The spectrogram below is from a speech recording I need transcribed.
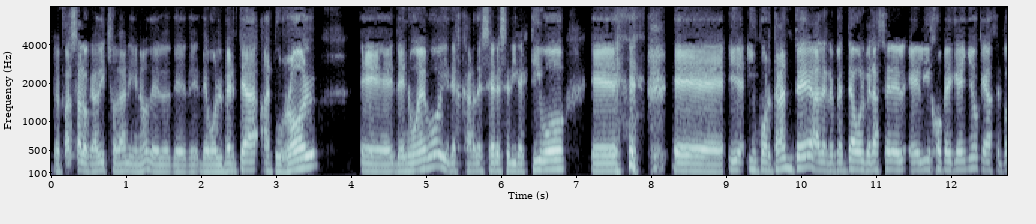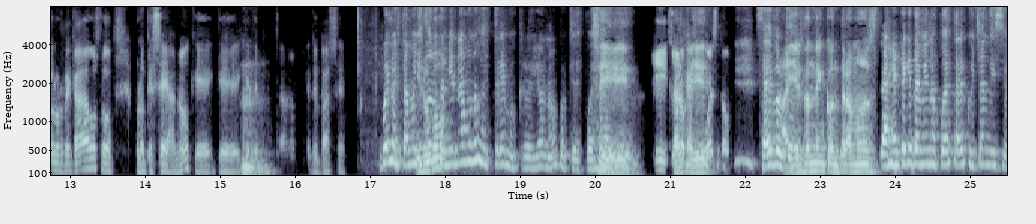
Te pasa lo que ha dicho Dani, ¿no? De, de, de volverte a, a, tu rol, eh, de nuevo y dejar de ser ese directivo eh, eh, importante a de repente a volver a ser el, hijo pequeño que hace todos los recados o, lo que sea, ¿no? Que, que, mm. te, pase. Bueno, estamos yendo también a unos extremos, creo yo, ¿no? Porque después. Sí, sí claro, por supuesto. ¿Sabes? Porque ahí es donde encontramos. La gente que también nos puede estar escuchando dice,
